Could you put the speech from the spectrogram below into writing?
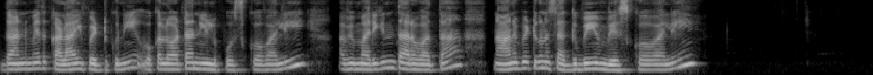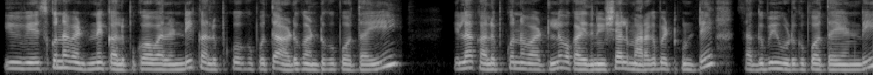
దాని మీద కళాయి పెట్టుకుని ఒక లోటా నీళ్ళు పోసుకోవాలి. అవి మరిగిన తర్వాత నానబెట్టుకున్న సగ్గుబియ్యం వేసుకోవాలి. ఇవి వేసుకున్న వెంటనే కలుపుకోవాలండి. కలుపుకోకపోతే అడుగు అంటుకుపోతాయి. ఇలా కలుపుకున్న వాటిని ఒక ఐదు నిమిషాలు మరగబెట్టుకుంటే సగ్గుబియ్యం ఉడికిపోతాయండి.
